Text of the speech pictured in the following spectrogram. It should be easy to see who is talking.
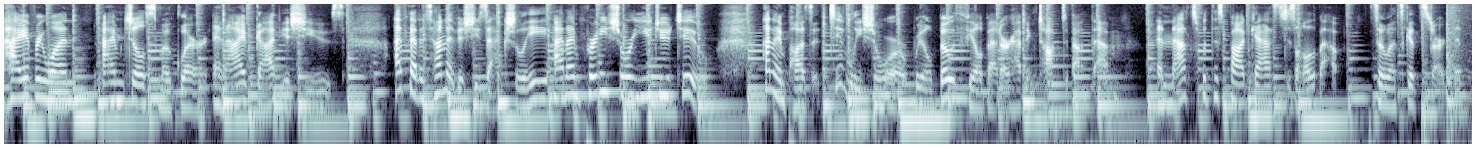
Speaker 1: Hi, everyone. I'm Jill Smokler, and I've got issues. I've got a ton of issues, actually, and I'm pretty sure you do too. And I'm positively sure we'll both feel better having talked about them. And that's what this podcast is all about. So let's get started.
